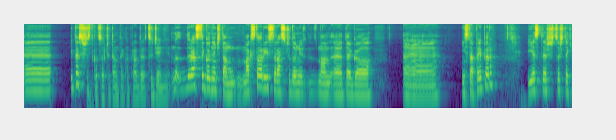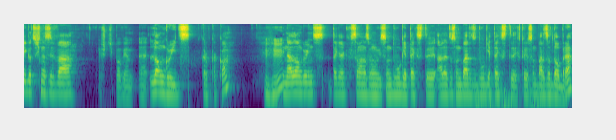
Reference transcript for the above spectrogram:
E, I to jest wszystko, co czytam tak naprawdę codziennie. No, raz w tygodniu czytam Mac Stories, raz w tygodniu mam e, tego e, Instapaper jest też coś takiego, co się nazywa, już ci powiem, e, longreads.com. Mhm. I na longreads, tak jak sama nazwa mówi, są długie teksty, ale to są bardzo długie teksty, które są bardzo dobre,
